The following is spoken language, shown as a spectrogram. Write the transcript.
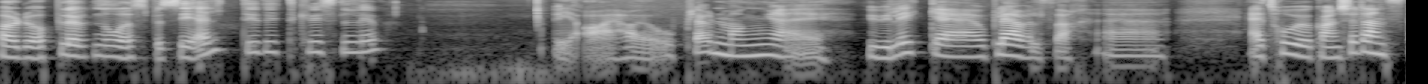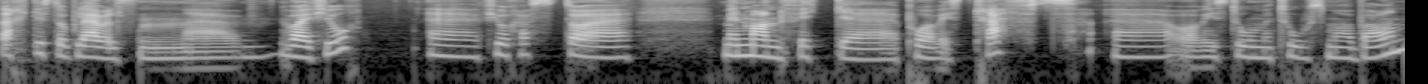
Har du opplevd noe spesielt i ditt kristenliv? Ja, jeg har jo opplevd mange ulike opplevelser. Eh, jeg tror jo kanskje den sterkeste opplevelsen eh, var i fjor. Eh, fjor høst, eh, min mann fikk påvist kreft, og vi sto med to små barn.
